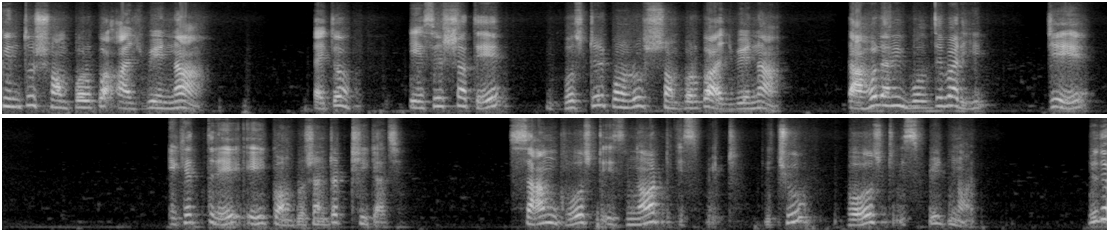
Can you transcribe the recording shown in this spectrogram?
কিন্তু সম্পর্ক আসবে না। তাই তো? এস এর সাথে ঘোস্টের কোনোরূপ সম্পর্ক আসবে না। তাহলে আমি বলতে পারি যে এক্ষেত্রে এই কনক্লুশনটা ঠিক আছে। Some ghost is not speed কিছু ঘোস্ট স্পিড নয়। যদি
